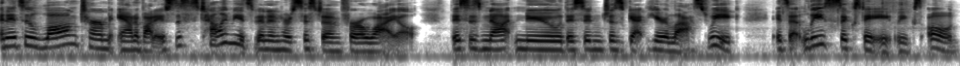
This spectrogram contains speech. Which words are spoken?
and it's a long term antibody. So, this is telling me it's been in her system for a while. This is not new. This didn't just get here last week. It's at least six to eight weeks old.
